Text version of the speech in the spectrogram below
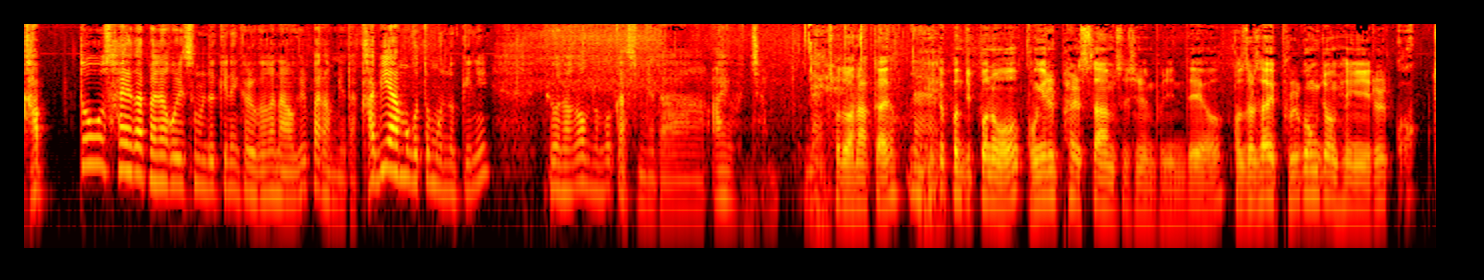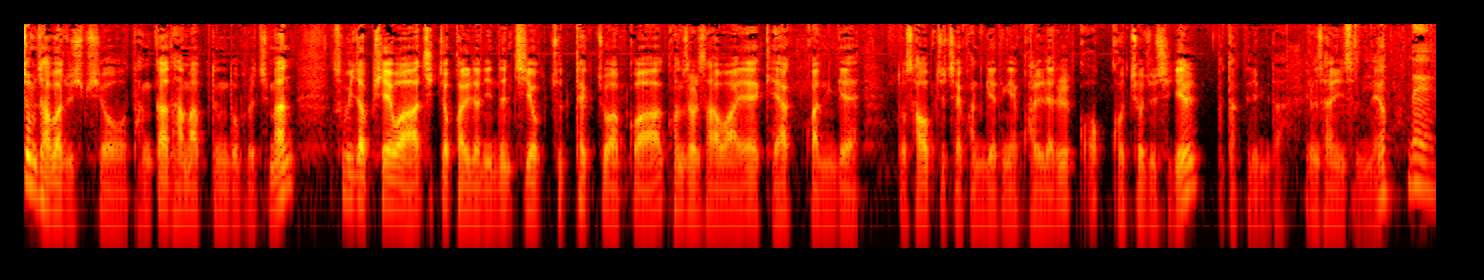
갑도 사회가 변하고 있음을 느끼는 결과가 나오길 바랍니다. 갑이 아무것도 못 느끼니 변화가 없는 것 같습니다. 아유, 참. 네. 저도 하나 할까요? 네. 휴대폰 뒷번호 0183 쓰시는 분인데요. 건설사의 불공정 행위를 꼭 좀 잡아주십시오. 단가 담합 등도 그렇지만 소비자 피해와 직접 관련 있는 지역 주택조합과 건설사와의 계약 관계 또 사업 주체 관계 등의 관례를 꼭 고쳐주시길 부탁드립니다. 이런 사연이 있었네요. 네.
